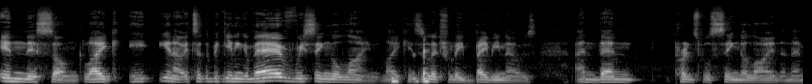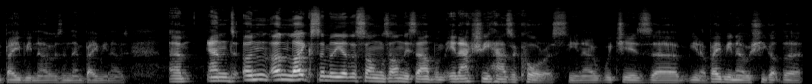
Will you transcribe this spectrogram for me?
in this song. Like, he, you know, it's at the beginning of every single line. Like, it's literally baby knows. And then Prince will sing a line and then baby knows and then baby knows. Um, and un- unlike some of the other songs on this album, it actually has a chorus, you know, which is, uh, you know, Baby knows she got the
